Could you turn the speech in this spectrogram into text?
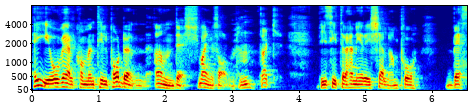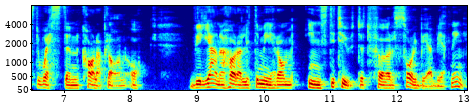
Hej och välkommen till podden Anders Magnusson. Mm, tack. Vi sitter här nere i källan på Best Western Karlaplan och vill gärna höra lite mer om Institutet för sorgbearbetning.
